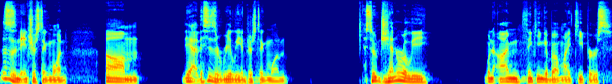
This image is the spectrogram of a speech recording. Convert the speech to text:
This is an interesting one. Um, yeah, this is a really interesting one. So generally, when I'm thinking about my keepers,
